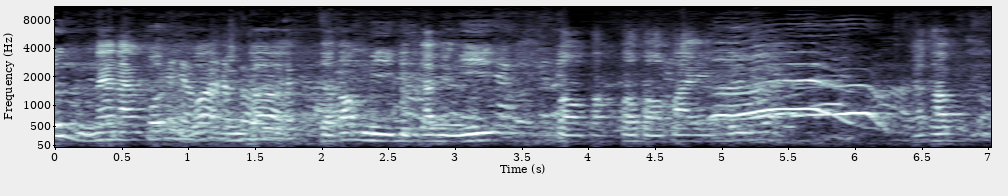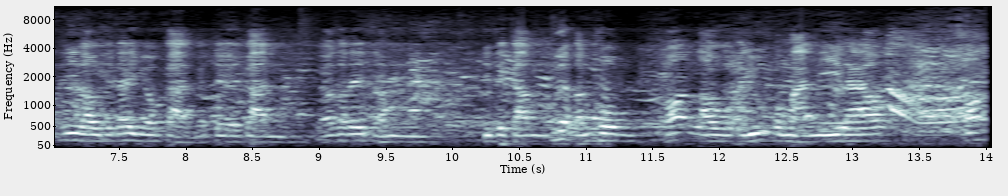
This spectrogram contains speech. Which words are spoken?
ซึ่งในอนาคตผมว่ามันก็จะต้องมีกิจกรรมอย่างนี้ต่อต่อต่อไปเรื่อยๆนะครับที่เราจะได้มีโอกาสมาเจอกัน แล้วก็ได้ทำกิจกรรมเพื่อสังคม เพราะเราอายุประมาณนี้แล้วต้อง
